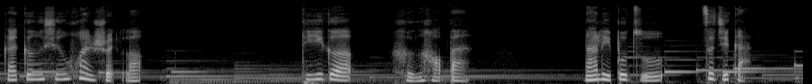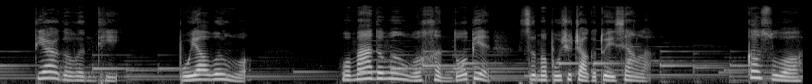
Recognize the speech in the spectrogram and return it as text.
该更新换水了。第一个很好办，哪里不足自己改。第二个问题，不要问我。我妈都问我很多遍，怎么不去找个对象了？告诉我，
